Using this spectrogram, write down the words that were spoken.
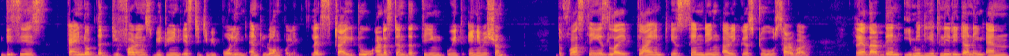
This is kind of the difference between http polling and long polling. Let's try to understand the thing with animation. The first thing is like client is sending a request to server. Rather than immediately returning an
